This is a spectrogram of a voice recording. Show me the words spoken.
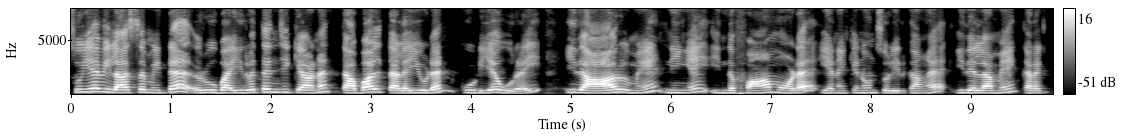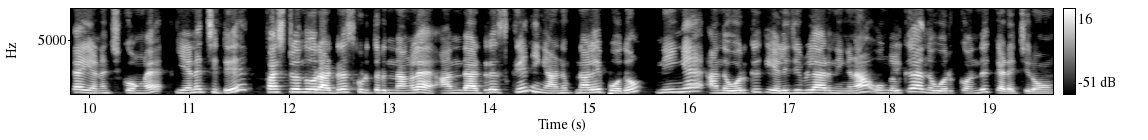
சுய விலாசமிட்ட ரூபாய் இருபத்தஞ்சிக்கான தபால் தலையுடன் கூடிய உரை. இது ஆறுமே நீங்கள் இந்த ஃபார்மோட இணைக்கணும்னு சொல்லியிருக்காங்க. இது எல்லாமே கரெக்டாக இணைச்சிக்கோங்க. இணைச்சிட்டு ஃபர்ஸ்ட் வந்து ஒரு அட்ரஸ் கொடுத்துருந்தாங்களே அந்த அட்ரஸ்க்கு நீங்கள் அனுப்புனாலே போதும். நீங்கள் அந்த ஒர்க்குக்கு எலிஜிபிளாக இருந்தீங்கன்னா உங்களுக்கு அந்த ஒர்க் வந்து கிடைச்சிரும்.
